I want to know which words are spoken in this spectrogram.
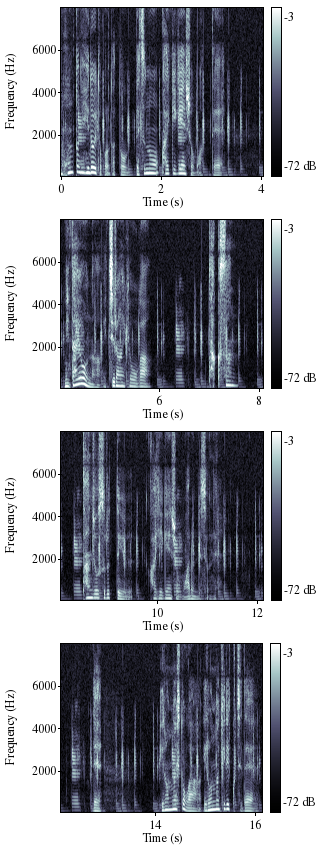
う本当にひどいところだと別の怪奇現象もあって似たような一覧表がたくさん誕生するっていう怪奇現象もあるんですよね。でいろんな人がいろんな切り口で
